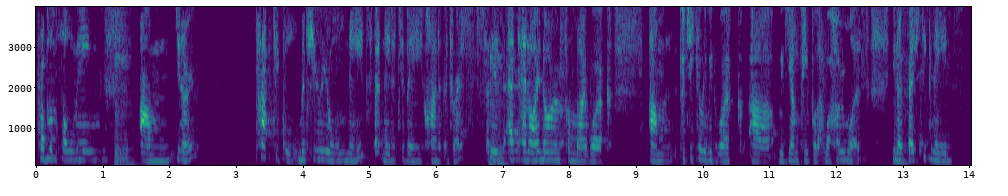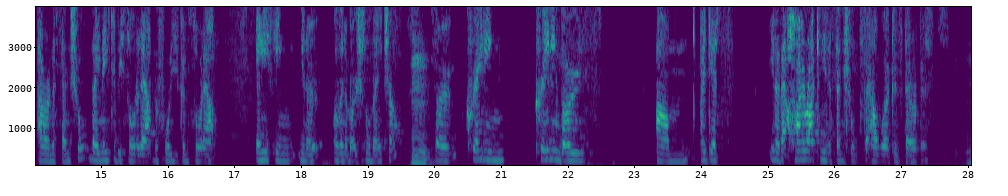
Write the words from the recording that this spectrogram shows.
problem solving, mm-hmm. um, you know, practical material needs that needed to be kind of addressed. So there's, mm-hmm. and, and I know from my work, um, particularly with work uh, with young people that were homeless, you know, mm. basic needs are an essential. They need to be sorted out before you can sort out anything, you know, of an emotional nature. Mm. So creating creating those, um, I guess, you know, that hierarchy is essential for our work as therapists. Mm-hmm.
